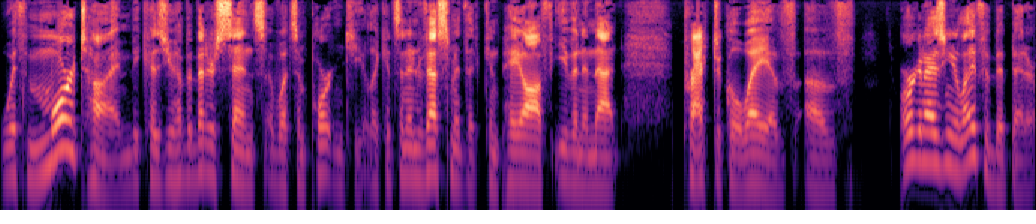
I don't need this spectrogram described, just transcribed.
with more time because you have a better sense of what's important to you. Like it's an investment that can pay off even in that practical way of, of organizing your life a bit better.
